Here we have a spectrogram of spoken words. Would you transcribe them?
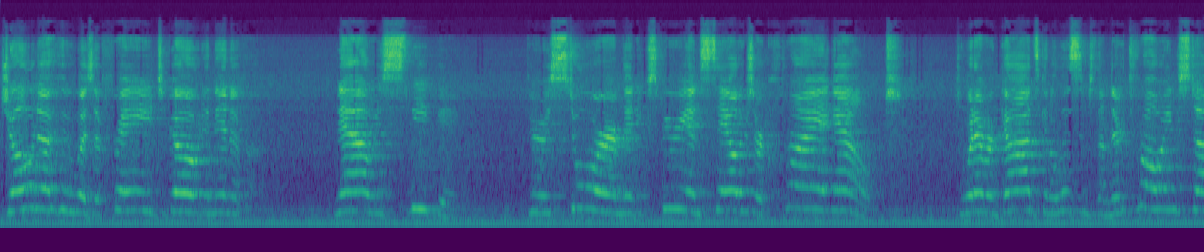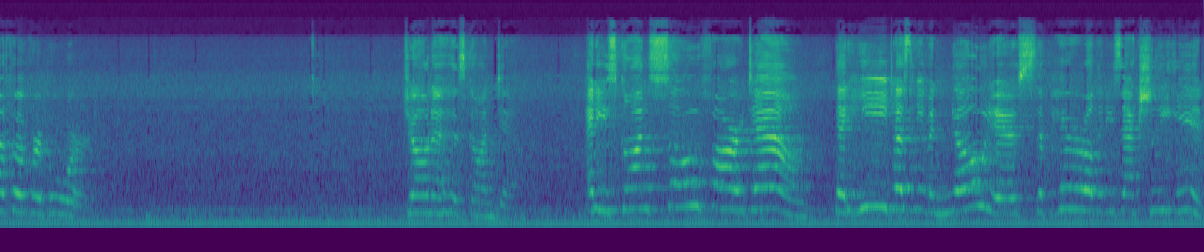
Jonah, who was afraid to go to Nineveh, now is sleeping through a storm that experienced sailors are crying out to whatever God's going to listen to them. They're throwing stuff overboard. Jonah has gone down. And he's gone so far down that he doesn't even notice the peril that he's actually in.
